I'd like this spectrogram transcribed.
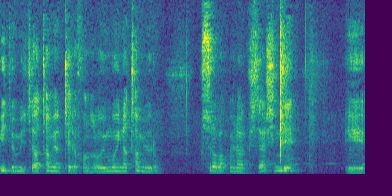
Video video atamıyorum. Telefondan oyun oyun atamıyorum. Kusura bakmayın arkadaşlar. Şimdi e,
